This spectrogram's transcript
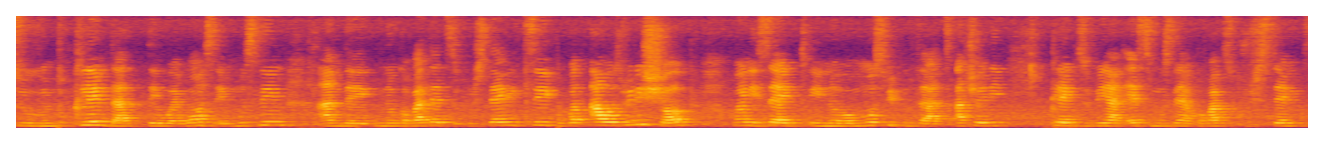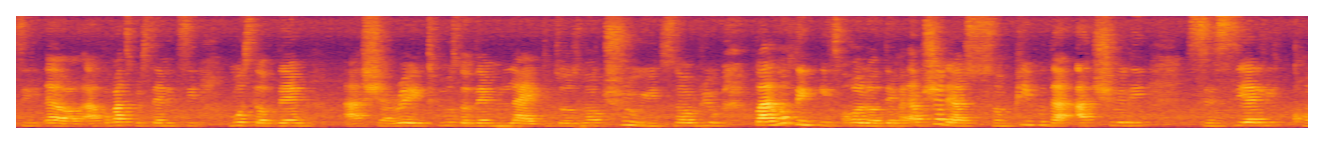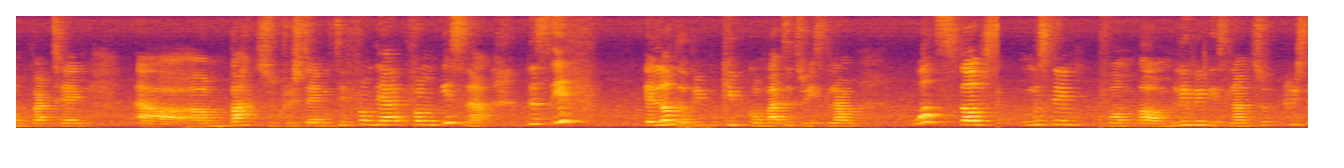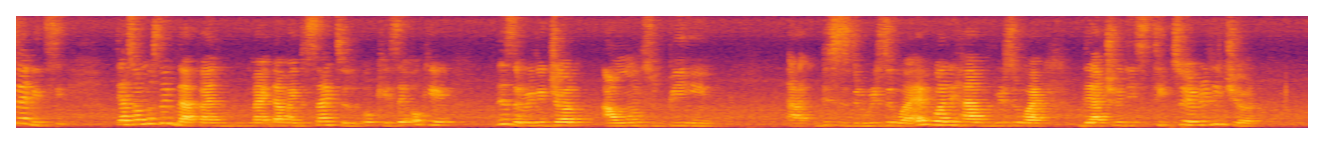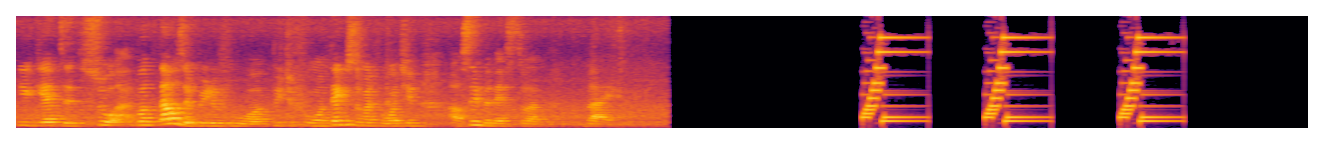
to, to claim that they were once a Muslim and they you know converted to Christianity. But I was really shocked when he said you know most people that actually claim to be an ex-Muslim and convert to Christianity uh, convert to Christianity most of them are charade. Most of them lied it was not true it's not real. But I don't think it's all of them. I'm sure there are some people that actually sincerely converted uh, um, back to Christianity from their from Islam. This if a lot of people keep converting to Islam, what stops Muslim from um, leaving Islam to Christianity? There are some that can might, that might decide to okay say okay this is the religion I want to be in. Uh, this is the reason why. Everybody have reason why they actually stick to a religion. You get it? So but that was a beautiful one beautiful one. Thank you so much for watching. I'll see you in the next one. Bye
